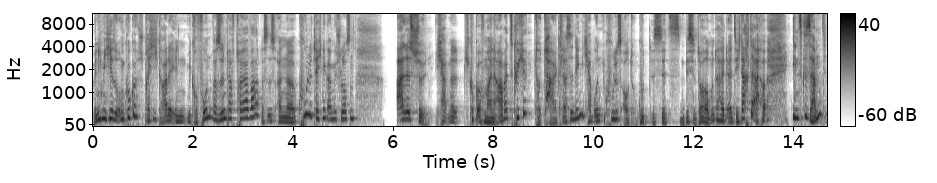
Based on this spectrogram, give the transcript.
Wenn ich mich hier so umgucke, spreche ich gerade in Mikrofon, was sündhaft teuer war. Das ist eine coole Technik angeschlossen. Alles schön. Ich habe eine, ich gucke auf meine Arbeitsküche, total klasse Ding. Ich habe unten ein cooles Auto. Gut, ist jetzt ein bisschen teurer im Unterhalt, als ich dachte, aber insgesamt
